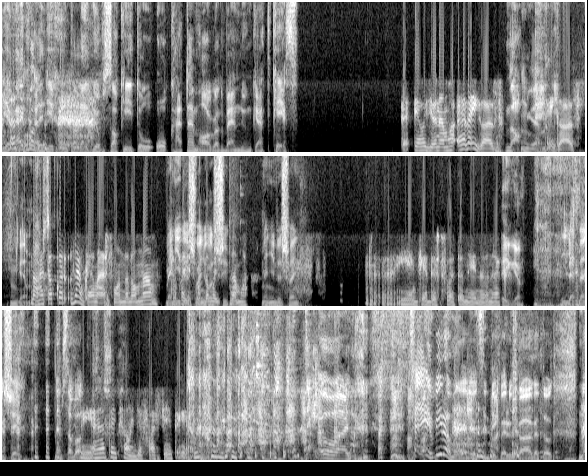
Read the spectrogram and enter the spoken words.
Ugye, megvan egyébként a legjobb szakító ok, hát nem hallgat bennünket. Kész. Ja, hogy ő nem, ha- erre igaz? Na, Igen. Igaz. Igen. Na hát akkor nem kell más mondanom, nem? Mennyi idős vagy, Orsi? Nem, ha- Mennyi idős vagy? ilyen kérdést föltenni egy nőnek. igen. Illetlenség? Nem szabad? Igen, hát egy hangyafasznyit, igen. De jó vagy! Te én bírom, hogy őszinték velünk a hallgatók. Na,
